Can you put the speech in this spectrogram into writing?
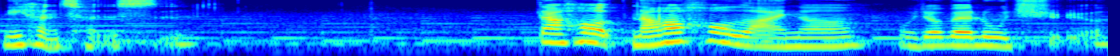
你很诚实。但后，然后后来呢，我就被录取了。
